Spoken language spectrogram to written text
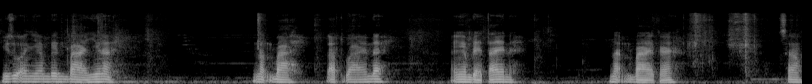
Ví dụ anh em lên bài như này. Nặn bài đặt bài lên đây anh em để tay này. Nặn bài cái. Xong.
